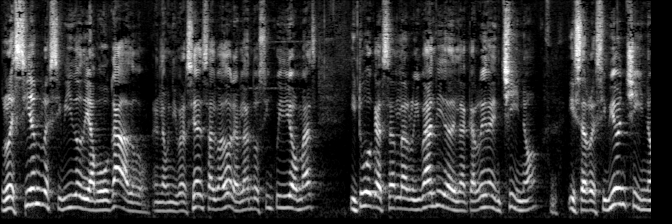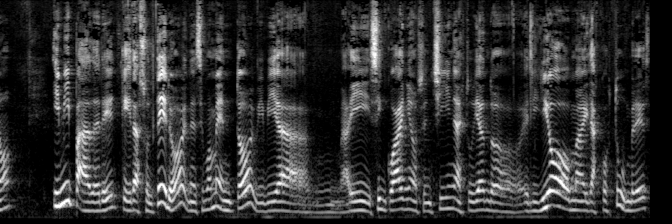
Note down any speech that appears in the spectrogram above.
recién recibido de abogado en la Universidad de Salvador, hablando cinco idiomas, y tuvo que hacer la riválida de la carrera en chino, y se recibió en chino. Y mi padre, que era soltero en ese momento, vivía mm, ahí cinco años en China estudiando el idioma y las costumbres,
